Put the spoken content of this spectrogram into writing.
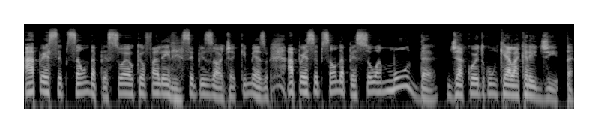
a percepção da pessoa é o que eu falei nesse episódio aqui mesmo. A percepção da pessoa muda de acordo com o que ela acredita.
